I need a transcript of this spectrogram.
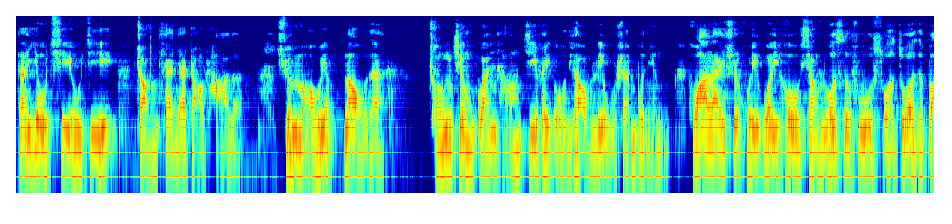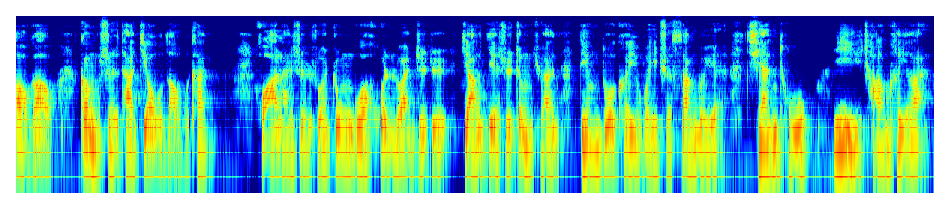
但又气又急，整天家找茬子、寻毛病，闹得。重庆官场鸡飞狗跳，六神不宁。华莱士回国以后向罗斯福所做的报告，更使他焦躁不堪。华莱士说：“中国混乱之至，蒋介石政权顶多可以维持三个月，前途异常黑暗。”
